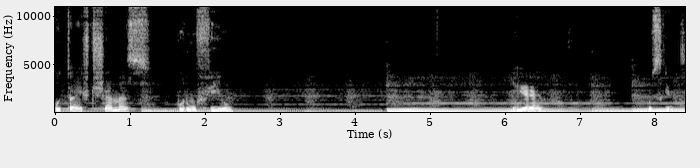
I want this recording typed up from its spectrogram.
O texto chama-se Por um Fio e é o seguinte.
